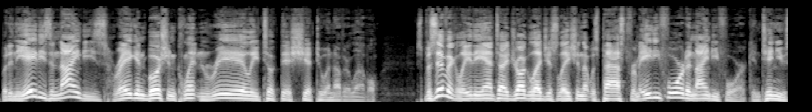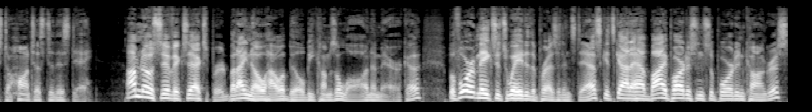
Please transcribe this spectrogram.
But in the 80s and 90s, Reagan, Bush, and Clinton really took this shit to another level. Specifically, the anti drug legislation that was passed from 84 to 94 continues to haunt us to this day. I'm no civics expert, but I know how a bill becomes a law in America. Before it makes its way to the president's desk, it's got to have bipartisan support in Congress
